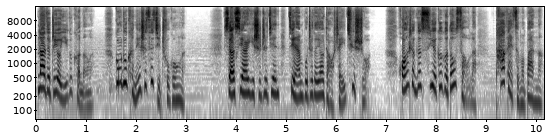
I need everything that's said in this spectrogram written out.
那就只有一个可能了：公主肯定是自己出宫了。小希儿一时之间竟然不知道要找谁去说。皇上跟四月哥哥都走了，他该怎么办呢？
